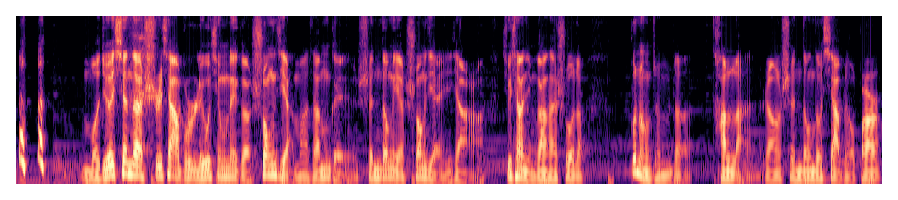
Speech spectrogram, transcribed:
我觉得现在时下不是流行那个双减吗？咱们给神灯也双减一下啊！就像你们刚才说的，不能这么的贪婪，让神灯都下不了班儿。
